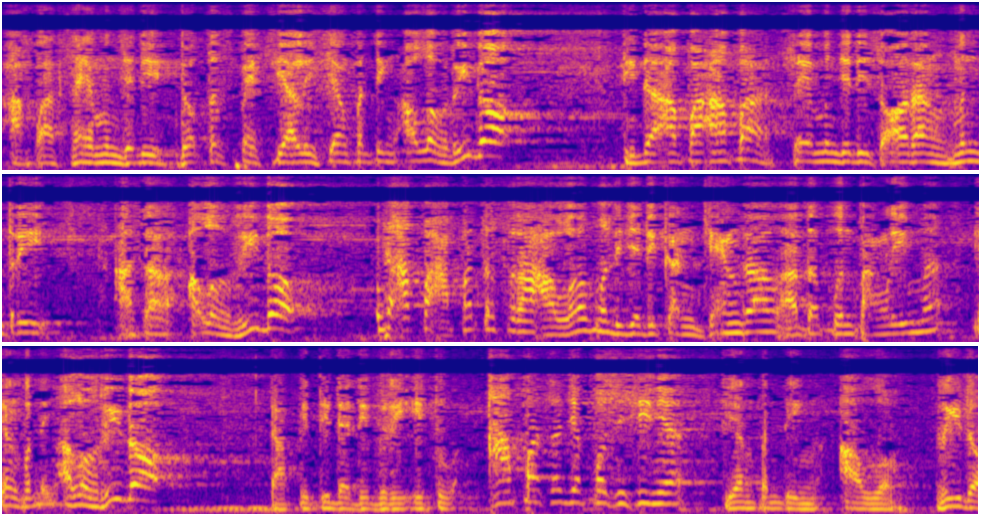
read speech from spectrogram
apa saya menjadi dokter spesialis. Yang penting Allah ridho. Tidak apa-apa Saya menjadi seorang menteri Asal Allah ridho. Tidak apa-apa terserah. Allah Mau dijadikan jenderal ataupun panglima Yang penting Allah ridho Tapi tidak diberi itu. Apa saja posisinya? Yang penting Allah ridho.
